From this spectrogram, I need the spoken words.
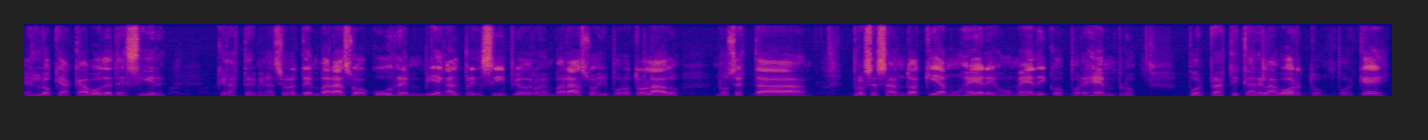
es lo que acabo de decir, que las terminaciones de embarazo ocurren bien al principio de los embarazos y por otro lado no se está procesando aquí a mujeres o médicos, por ejemplo, por practicar el aborto. ¿Por qué?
